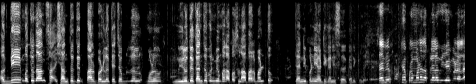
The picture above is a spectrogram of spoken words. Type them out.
अगदी मतदान शांततेत पार पडलं त्याच्याबद्दल म्हणून विरोधकांचं पण मी मनापासून आभार मानतो. त्यांनी पण या ठिकाणी सहकार्य केलं. साहेब मोठ्या प्रमाणात आपल्याला विजय मिळाला.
